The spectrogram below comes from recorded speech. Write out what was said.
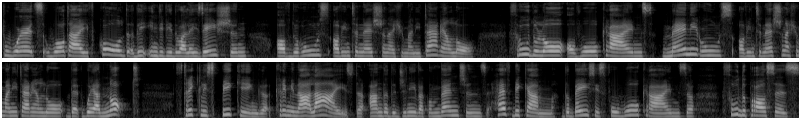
towards what I've called the individualization of the rules of international humanitarian law. Through the law of war crimes, many rules of international humanitarian law that were not, strictly speaking, criminalized under the Geneva Conventions have become the basis for war crimes through the process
